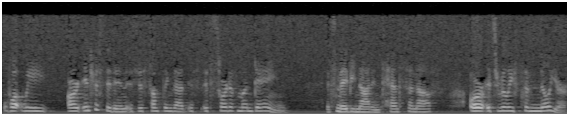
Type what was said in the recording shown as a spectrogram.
what we aren't interested in is just something that is it's sort of mundane. It's maybe not intense enough, or it's really familiar.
